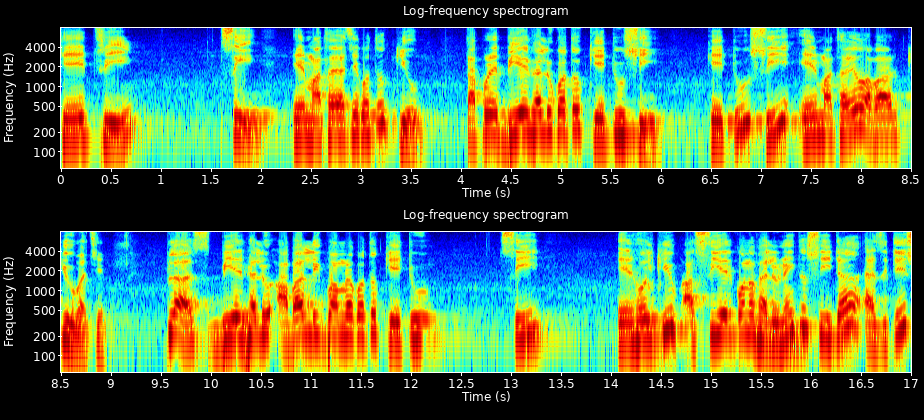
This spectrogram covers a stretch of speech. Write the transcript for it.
K three C এর মাথায় আছে কত? কিউব তারপরে বি এর ভ্যালু কত? K two C K two C এর মাথায়ও আবার কিউব আছে। প্লাস বি এর ভ্যালু আবার লিখব আমরা কত? কে টু সি এর হোল কিউব আর সি এর কোনো ভ্যালু নেই, তো সিটা as it is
